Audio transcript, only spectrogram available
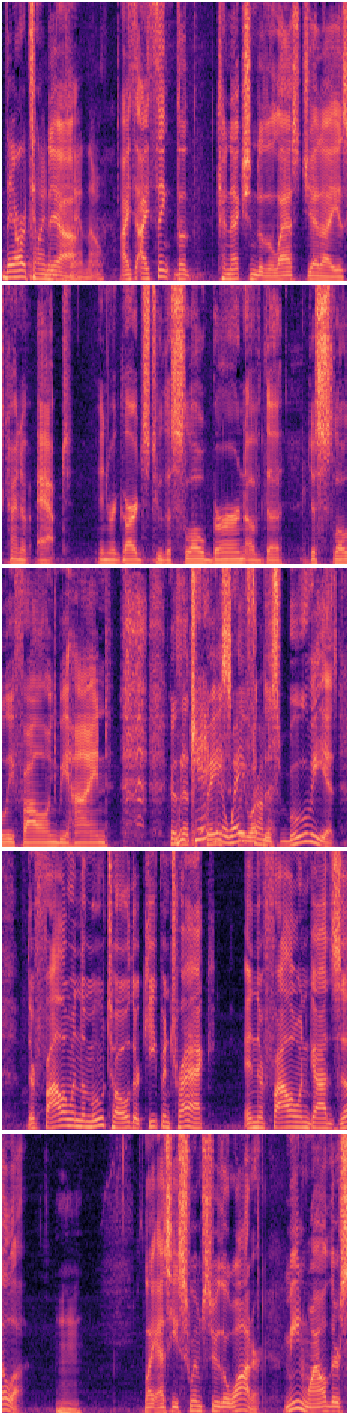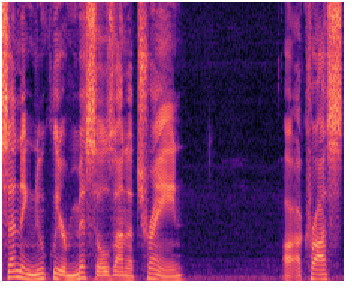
they are telling him Yeah. the plan though. I th- I think the connection to the Last Jedi is kind of apt in regards to the slow burn of the just slowly following behind because that's can't get basically away what from this it. movie is. They're following the Muto, they're keeping track, and they're following Godzilla. Like as he swims through the water. Meanwhile, they're sending nuclear missiles on a train uh, across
